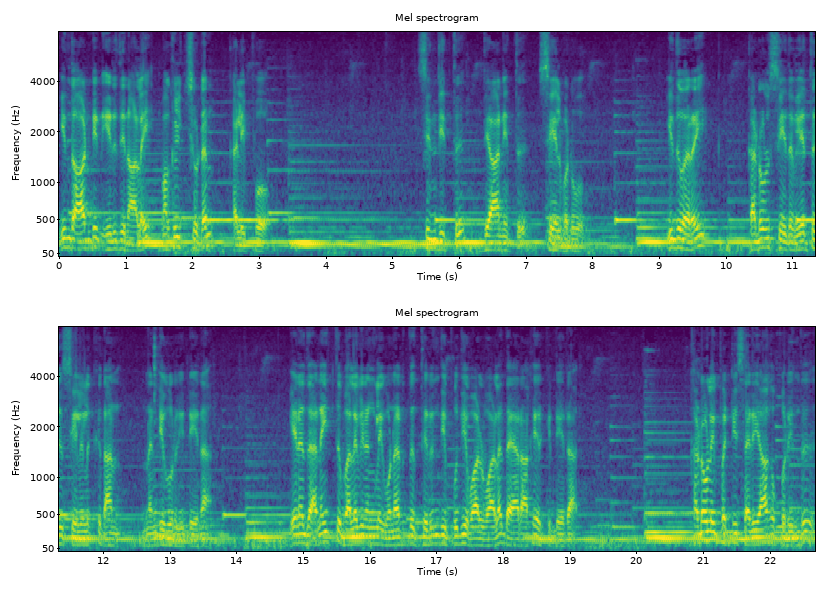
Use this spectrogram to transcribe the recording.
இந்த ஆண்டின் இறுதி நாளை மகிழ்ச்சியுடன் கழிப்போம். சிந்தித்து தியானித்து செயல்படுவோம். இதுவரை கடவுள் செய்த வியத்தகு செயல்களுக்கு நான் நன்றி கூறுகின்றேனா? எனது அனைத்து பலவீனங்களை உணர்ந்து திருந்தி புதிய வாழ்வாழ தயாராக இருக்கின்றேனா? கடவுளை பற்றி சரியாக புரிந்து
